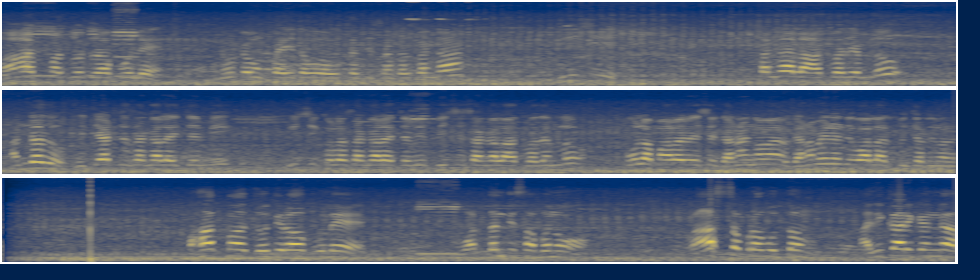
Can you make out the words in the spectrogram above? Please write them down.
మహాత్మా జ్యోతిరావు పూలే నూట ముప్పై ఐదవ వర్ధంతి సందర్భంగా బీసీ సంఘాల ఆధ్వర్యంలో అందరూ విద్యార్థి సంఘాలు అయితేమి బీసీ కుల సంఘాలు అయితేమి బీసీ సంఘాల ఆధ్వర్యంలో పూలమాల వేసి ఘనంగా ఘనమైన నివాళులు అర్పించడం మహాత్మా జ్యోతిరావు పూలే వర్ధంతి సభను రాష్ట్ర ప్రభుత్వం అధికారికంగా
